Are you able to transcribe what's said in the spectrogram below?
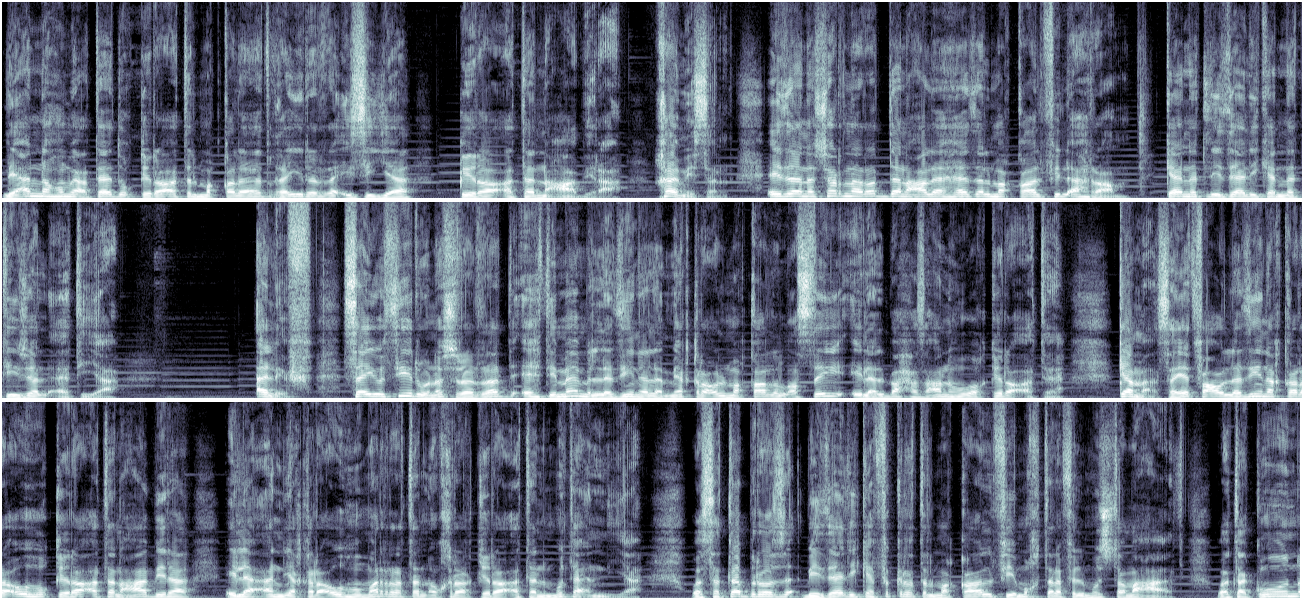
لأنهم اعتادوا قراءة المقالات غير الرئيسية قراءة عابرة. خامسا إذا نشرنا ردا على هذا المقال في الأهرام كانت لذلك النتيجة الآتية. ألف. سيثير نشر الرد اهتمام الذين لم يقرأوا المقال الأصلي إلى البحث عنه وقراءته. كما سيدفع الذين قرأوه قراءة عابرة إلى أن يقرأوه مرة أخرى قراءة متأنية. وستبرز بذلك فكرة المقال في مختلف المجتمعات وتكون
